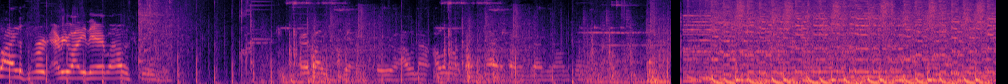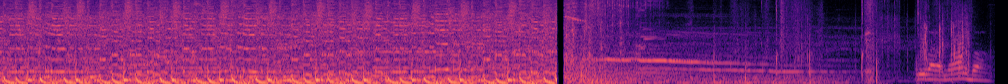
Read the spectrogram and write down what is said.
Sorry, I just murdered everybody there, but I was crazy. Everybody's dead, for real. I would not, I would not die if I was dead, you know what I'm saying? We got a longbow.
